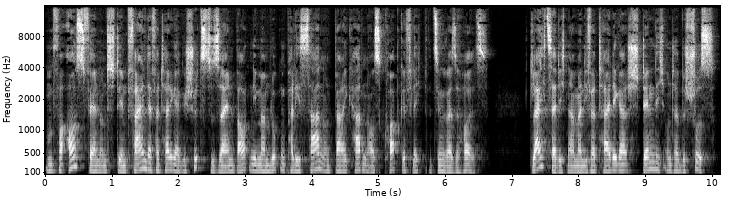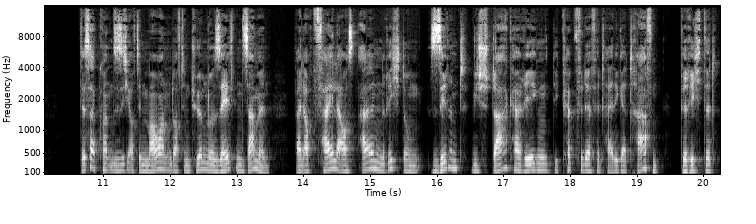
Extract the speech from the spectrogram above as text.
Um vor Ausfällen und den Pfeilen der Verteidiger geschützt zu sein, bauten die Mamluken Palisaden und Barrikaden aus Korbgeflecht bzw. Holz. Gleichzeitig nahm man die Verteidiger ständig unter Beschuss. Deshalb konnten sie sich auf den Mauern und auf den Türmen nur selten sammeln, weil auch Pfeile aus allen Richtungen sirrend wie starker Regen die Köpfe der Verteidiger trafen, berichtet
